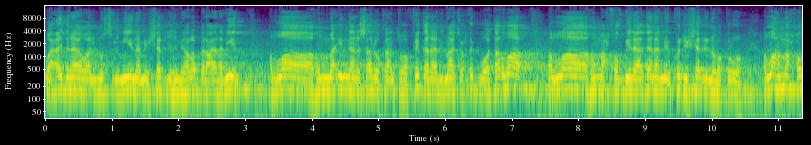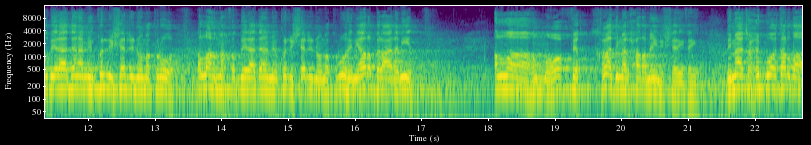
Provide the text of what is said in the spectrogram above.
واعدنا والمسلمين من شرهم يا رب العالمين. اللهم إنا نسألك أن توفقنا لما تحب وترضى. اللهم احفظ بلادنا من كل شر ومكروه. اللهم احفظ بلادنا من كل شر ومكروه. اللهم احفظ بلادنا من كل شر ومكروه يا رب العالمين. اللهم وفق خادم الحرمين الشريفين لما تحب وترضى.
